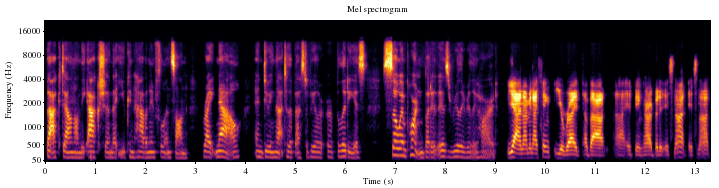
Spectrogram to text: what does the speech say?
back down on the action that you can have an influence on right now and doing that to the best of your ability is so important, but it is really, really hard. Yeah, and I mean, I think you're right about uh, it being hard, but it's not it's not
